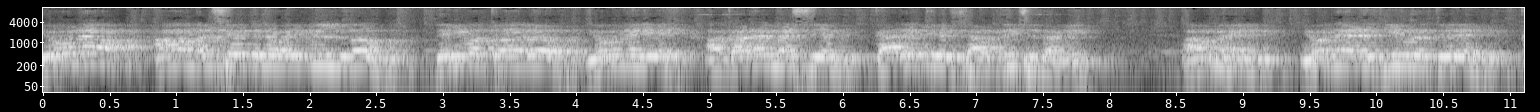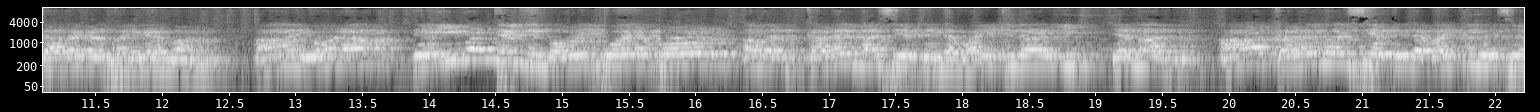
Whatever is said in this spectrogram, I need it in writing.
യോന ആ മത്സ്യത്തിന്റെ വയറ്റിൽ നിന്ന് ദൈവത്താൽ യോനയെ ആ കടൽ മത്സ്യം കരയ്ക്ക് ഛർദിച്ചു തള്ളി ആമേ യോനയുടെ ജീവിതത്തിലെ കഥകൾ ഭയങ്കരമാണ്. ആ യോന ദൈവത്തിൽ നിന്ന് ഓടിപ്പോയപ്പോൾ അവൻ കടൽ മത്സ്യത്തിന്റെ വയറ്റിലായി. എന്നാൽ ആ കടൽ മത്സ്യത്തിന്റെ വയറ്റിൽ വെച്ച്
